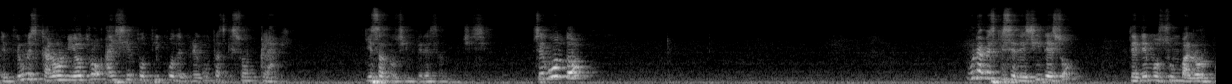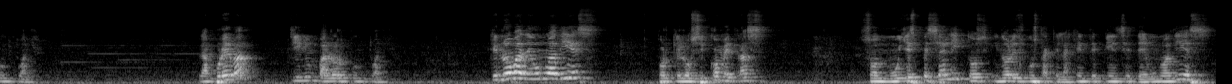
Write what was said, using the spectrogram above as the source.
entre un escalón y otro hay cierto tipo de preguntas que son clave. Y esas nos interesan muchísimo. Segundo, una vez que se decide eso, tenemos un valor puntual. La prueba tiene un valor puntual, que no va de 1 a 10, porque los psicómetras son muy especialitos y no les gusta que la gente piense de 1 a 10.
